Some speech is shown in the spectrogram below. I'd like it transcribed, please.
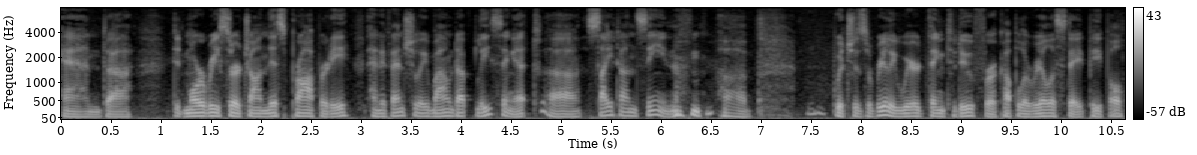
and uh, did more research on this property, and eventually wound up leasing it uh, sight unseen. uh, which is a really weird thing to do for a couple of real estate people.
